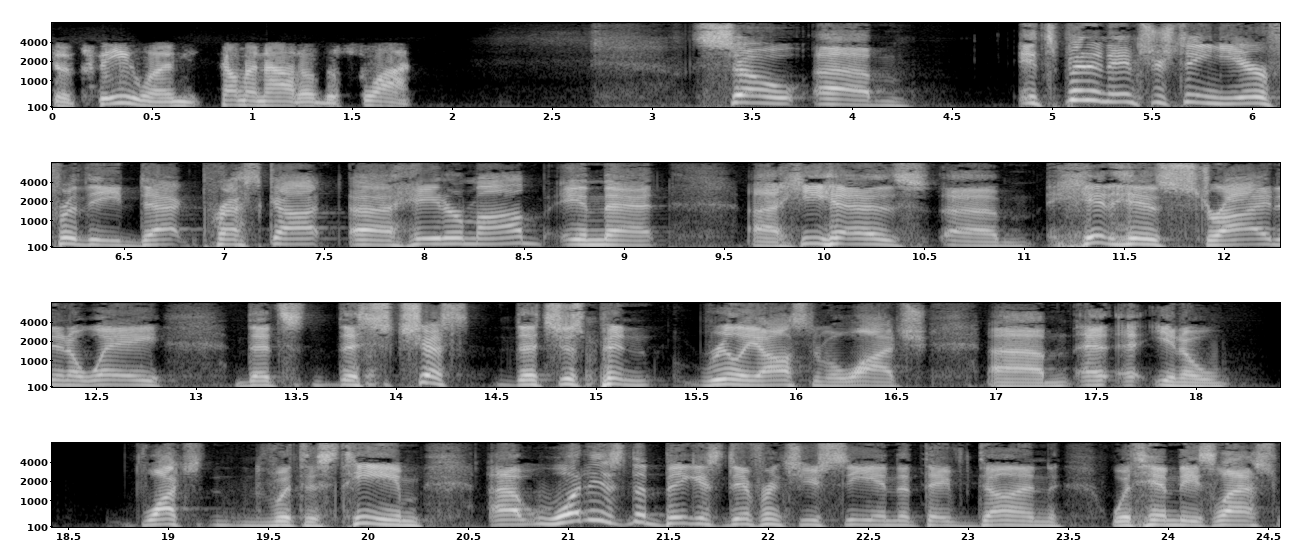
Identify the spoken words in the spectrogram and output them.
to Thielen coming out of the slot. So um, it's been an interesting year for the Dak Prescott uh, hater mob in that uh, he has um, hit his stride in a way that's that's just that's just been really awesome to watch. Um, uh, you know, watch with his team. Uh, what is the biggest difference you see in that they've done with him these last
